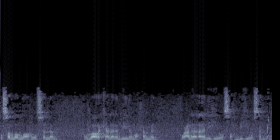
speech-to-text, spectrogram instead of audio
വസല്ലാഹു വസ്ലം وبارك على نبينا محمد وعلى آله وصحبه وسلم.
